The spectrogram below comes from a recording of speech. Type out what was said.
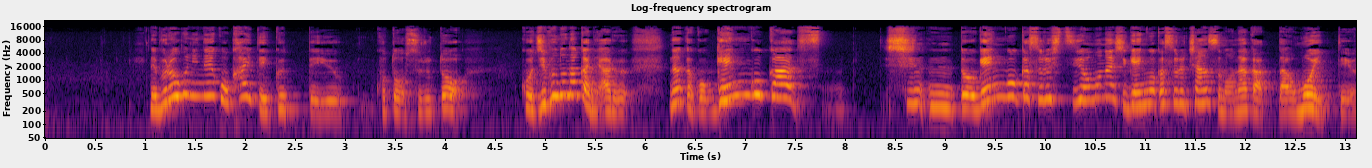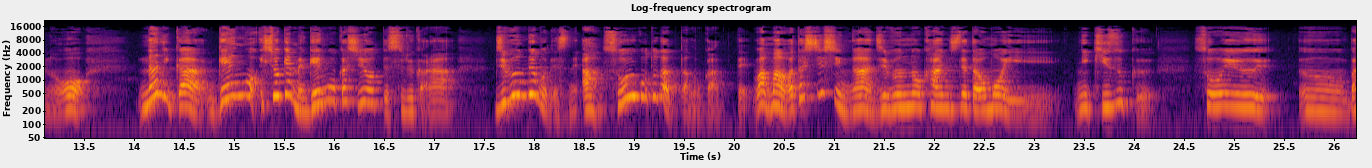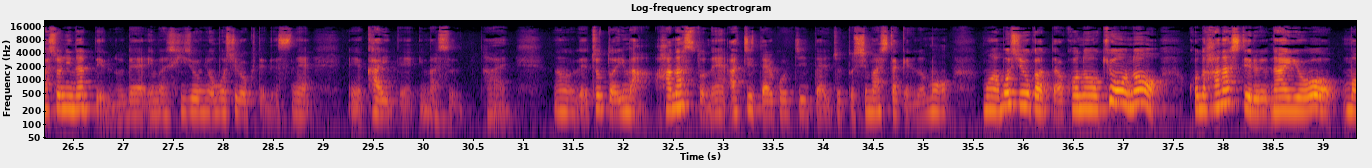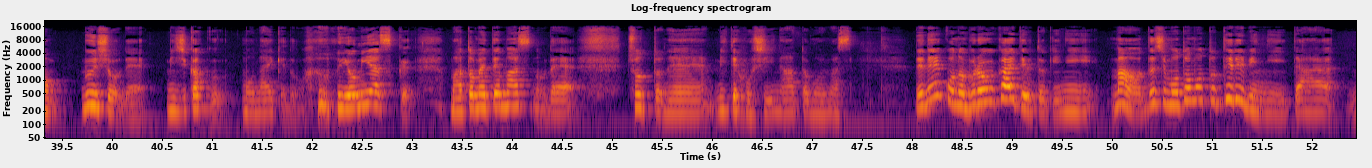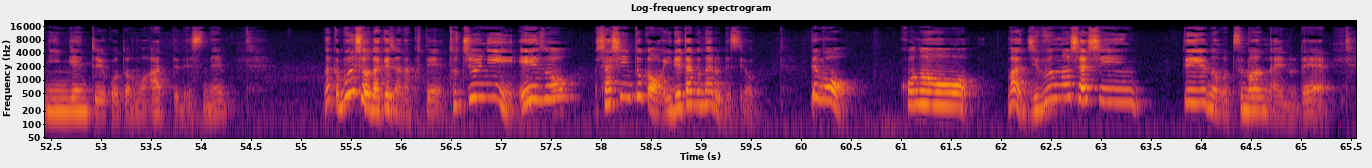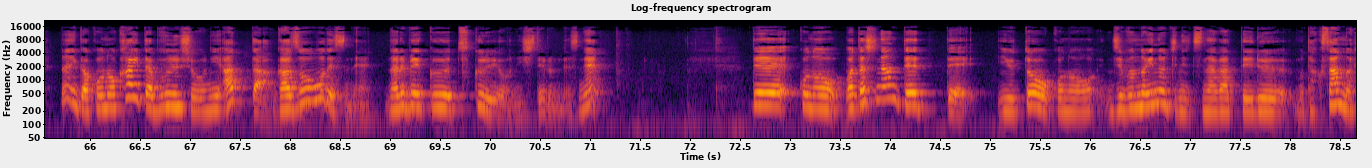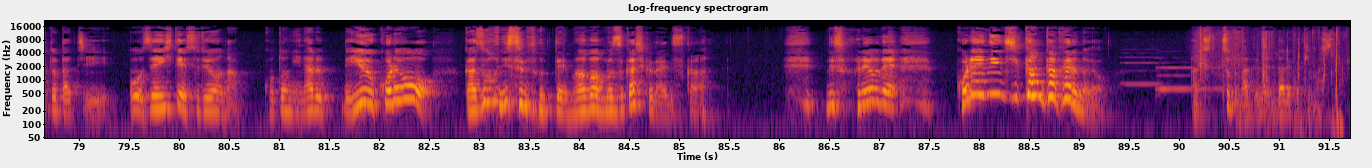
で、ブログにね、こう書いていくっていうことをすると、こう自分の中にある、なんかこう言語化し、んと、言語化する必要もないし、言語化するチャンスもなかった思いっていうのを、何か言語、一生懸命言語化しようってするから、自分でもですね、あ、そういうことだったのかって。まあ、まあ、私自身が自分の感じてた思いに気づく、そういう、うん、場所になっているので、今非常に面白くてですね、えー、書いています。はい。なので、ちょっと今、話すとね、あっち行ったりこっち行ったりちょっとしましたけれども、もうもしよかったら、この今日の、この話してる内容を、もう文章で短くもないけど、読みやすくまとめてますので、ちょっとね、見てほしいなと思います。でね、このブログ書いてる時に、まあ私もともとテレビにいた人間ということもあってですね、なんか文章だけじゃなくて、途中に映像、写真とかを入れたくなるんですよ。でも、この、まあ自分の写真っていうのもつまんないので、何かこの書いた文章に合った画像をですね、なるべく作るようにしてるんですね。で、この私なんてって言うと、この自分の命につながっているもうたくさんの人たちを全否定するようなことになるっていう、これを画像にするのってまあまあ難しくないですか？で、それをね、これに時間かかるのよ。あ、ちょっと待ってね、誰か来ました。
